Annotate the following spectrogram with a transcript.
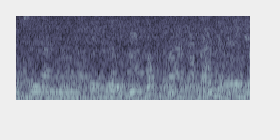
Luật sư đang à, làm việc rất là nghiêm túc và cảm nhận cái gì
